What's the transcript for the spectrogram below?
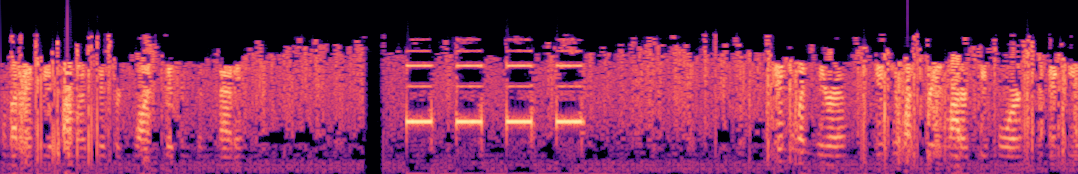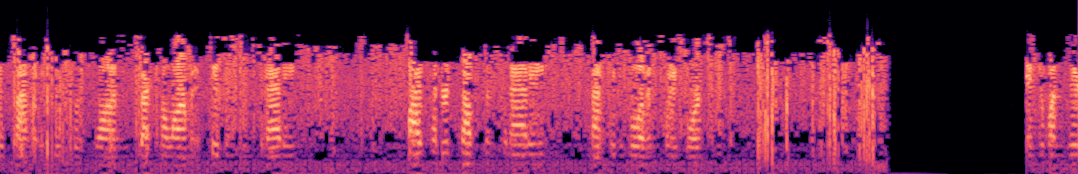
somebody make the assignment District 1, Vision, Cincinnati. Engine 10, engine 13 and ladder 24, make the assignment of District 1, second alarm at Vision, Cincinnati. 500 South Cincinnati, message 1124. Engine 10,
